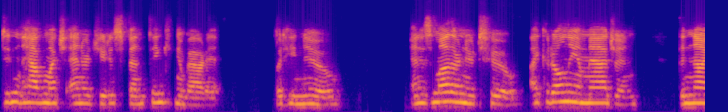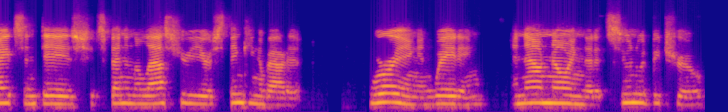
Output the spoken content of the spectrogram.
didn't have much energy to spend thinking about it, but he knew. And his mother knew too. I could only imagine the nights and days she'd spent in the last few years thinking about it, worrying and waiting, and now knowing that it soon would be true,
